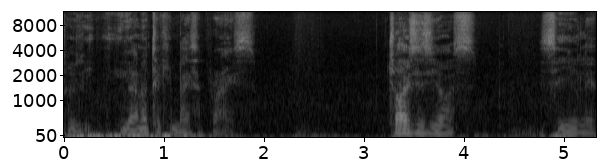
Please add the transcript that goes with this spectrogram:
So, you are not taken by surprise. Choice is yours. See you later.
